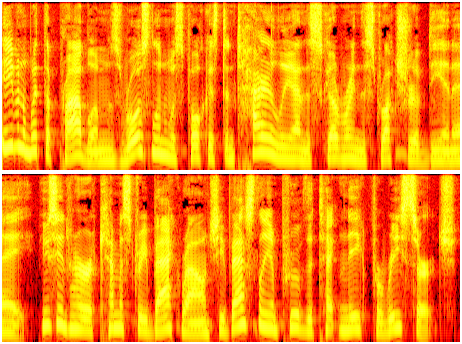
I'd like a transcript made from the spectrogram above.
Even with the problems, Rosalind was focused entirely on discovering the structure of DNA. Using her chemistry background, she vastly improved the technique for research.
